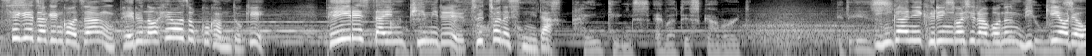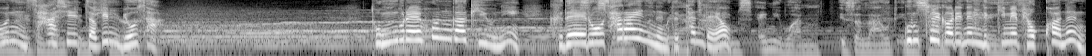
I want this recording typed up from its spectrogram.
세계적인 거장 베르너 헤어조코 감독이 베일에 쌓인 비밀을 들춰냈습니다. 인간이 그린 것이라고는 믿기 어려운 사실적인 묘사. 동물의 혼과 기운이 그대로 살아있는 듯한데요. 꿈틀거리는 느낌의 벽화는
